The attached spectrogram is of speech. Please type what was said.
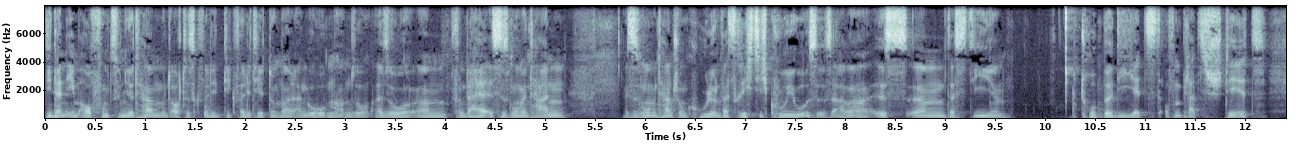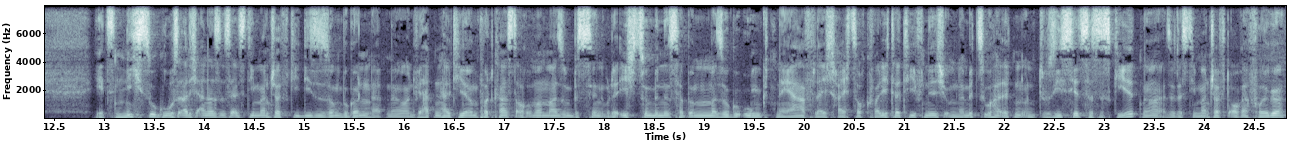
die dann eben auch funktioniert haben und auch das Quali die Qualität nochmal angehoben haben. So. Also ähm, von daher ist es momentan, ist es momentan schon cool. Und was richtig kurios ist aber, ist, ähm, dass die Truppe, die jetzt auf dem Platz steht, jetzt nicht so großartig anders ist als die Mannschaft, die die Saison begonnen hat. Ne? Und wir hatten halt hier im Podcast auch immer mal so ein bisschen, oder ich zumindest habe immer mal so geunkt, naja, vielleicht reicht es auch qualitativ nicht, um da mitzuhalten. Und du siehst jetzt, dass es geht, ne? also dass die Mannschaft auch Erfolge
